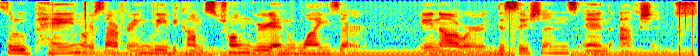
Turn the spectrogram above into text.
Through pain or suffering, we become stronger and wiser in our decisions and actions.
